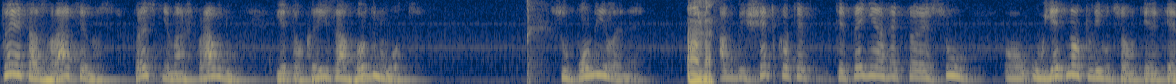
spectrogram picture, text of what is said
To je tá zvrátenosť. Presne máš pravdu. Je to kríza hodnôt. Sú pomílené. Áno. Ak by všetko tie, tie peniaze, ktoré sú u, u jednotlivcov, tie, tie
